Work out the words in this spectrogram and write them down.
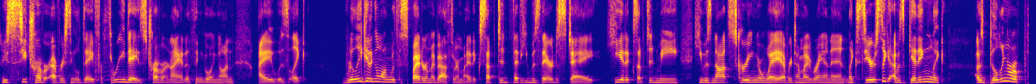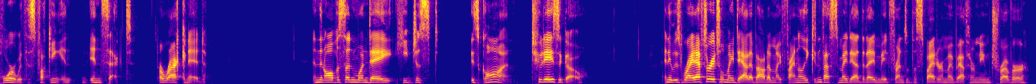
I used to see Trevor every single day. For 3 days Trevor and I had a thing going on. I was like really getting along with the spider in my bathroom. I'd accepted that he was there to stay. He had accepted me. He was not scurrying away every time I ran in. Like, seriously, I was getting like, I was building a rapport with this fucking in- insect, arachnid. And then all of a sudden, one day, he just is gone two days ago. And it was right after I told my dad about him. I finally confessed to my dad that I had made friends with a spider in my bathroom named Trevor.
